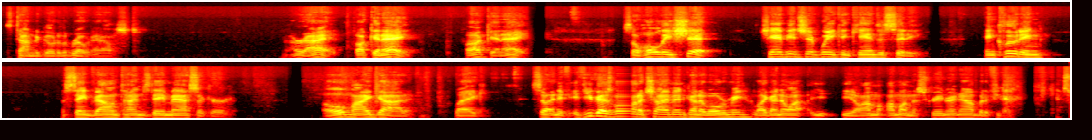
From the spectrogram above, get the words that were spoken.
It's time to go to the roadhouse. All right. Fucking A. Fucking A. So, holy shit. Championship week in Kansas City, including the St. Valentine's Day massacre. Oh my God. Like, so, and if, if you guys want to chime in kind of over me, like I know, I, you, know, I'm, I'm on the screen right now, but if you, if you, guys,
